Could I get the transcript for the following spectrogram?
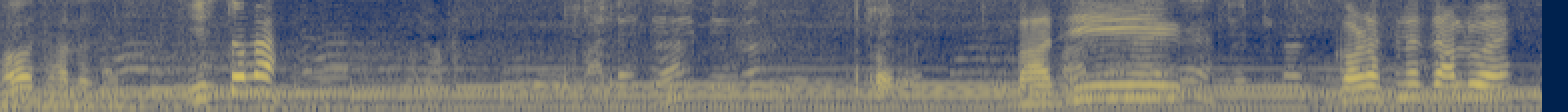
हो झालं झालं. इस्तोला? भाजी कळसणं चालू आहे.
